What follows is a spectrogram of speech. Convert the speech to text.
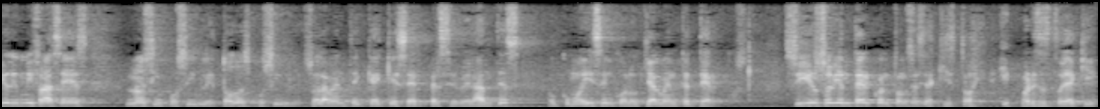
yo digo, mi frase es, no es imposible, todo es posible, solamente que hay que ser perseverantes o como dicen coloquialmente, tercos. Si yo soy bien terco, entonces aquí estoy y por eso estoy aquí.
